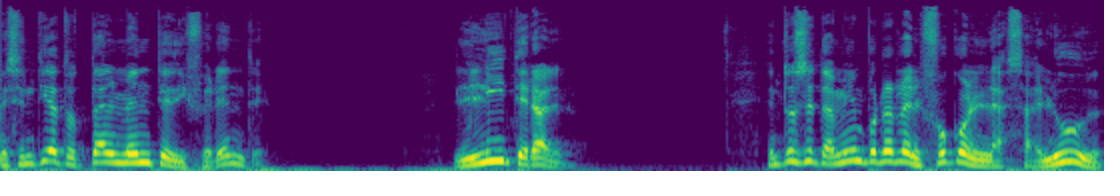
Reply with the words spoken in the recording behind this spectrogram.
me sentía totalmente diferente. Literal. Entonces también ponerle el foco en la salud,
